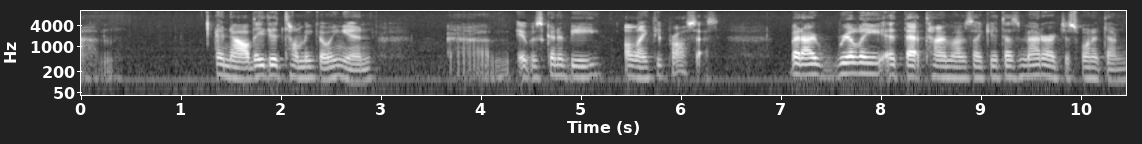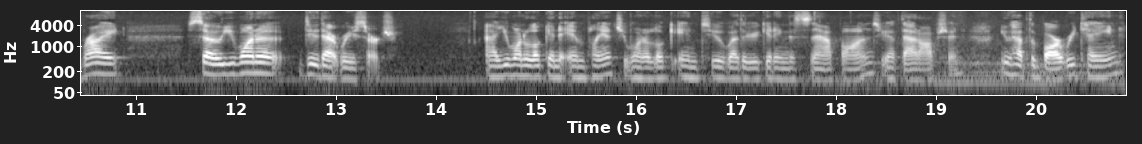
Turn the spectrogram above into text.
Um, and now they did tell me going in um, it was going to be a lengthy process. But I really, at that time, I was like, it doesn't matter. I just want it done right. So you want to do that research. Uh, you want to look into implants. You want to look into whether you're getting the snap-ons. You have that option. You have the bar retained.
